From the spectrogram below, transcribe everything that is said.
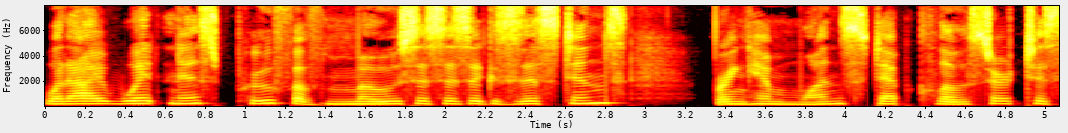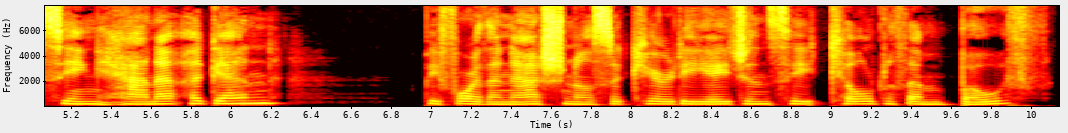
Would I witness proof of Moses's existence bring him one step closer to seeing Hannah again before the National Security Agency killed them both?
